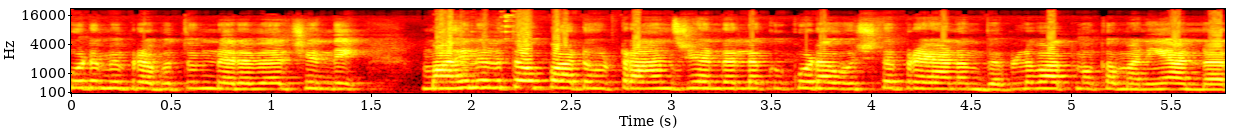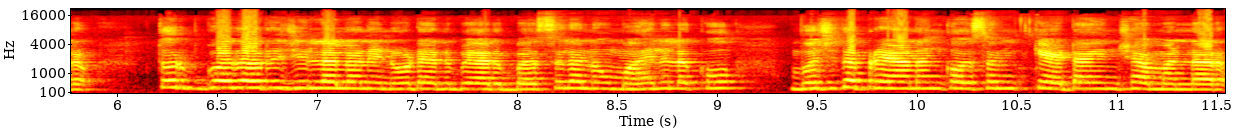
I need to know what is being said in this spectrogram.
కూటమి ప్రభుత్వం నెరవేర్చింది. మహిళలతో పాటు ట్రాన్స్జెండర్లకు కూడా ఉచిత ప్రయాణం విప్లవాత్మకమని అన్నారు. తూర్పుగోదావరి జిల్లాలోని నూట ఎనభై ఆరు బస్సులను మహిళలకు ఉచిత ప్రయాణం కోసం కేటాయించామన్నారు.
